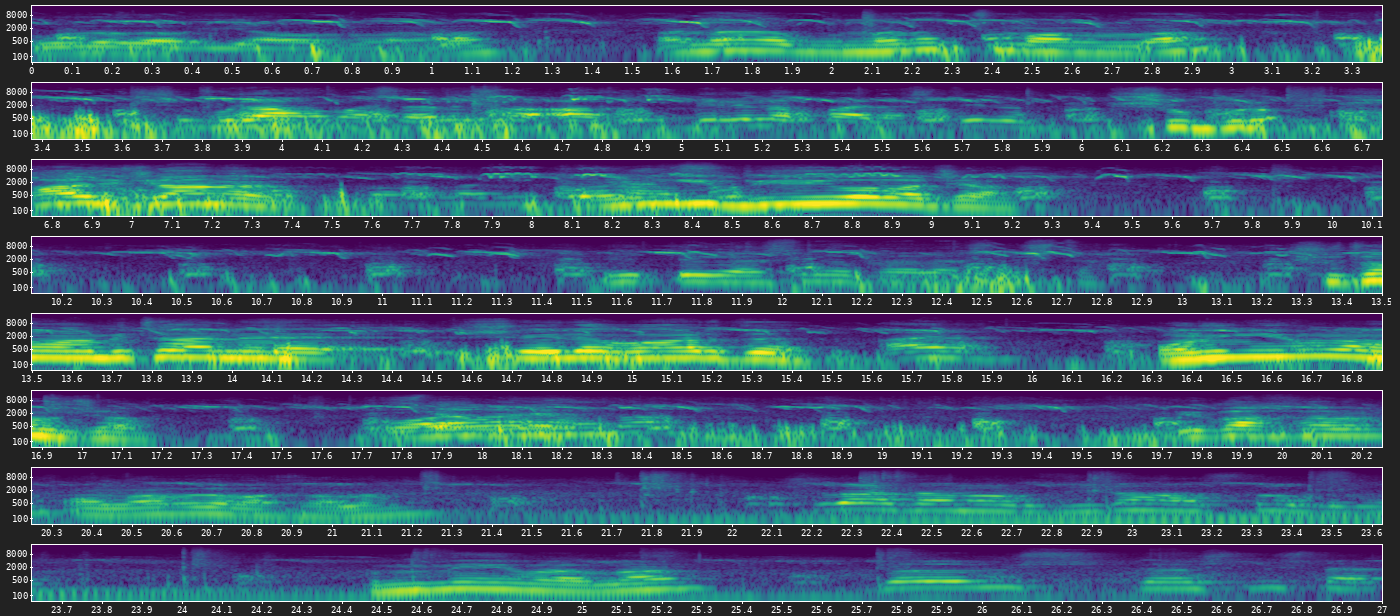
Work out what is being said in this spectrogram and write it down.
burada da yavrular var. Ana bunlar da tumanlı lan. Şu bırakma seni şu al, birine paylaş değil mi? Şu bura... Hadi canım. Onun gibi büyük olacak. Büyük de gelsin de paylaşmışlar. Şu tamam bir tane şöyle vardı. Aynen. Onun gibi mi olacak? Bizde var ya ondan. Bir bakalım, onlara da bakalım. Şuradan orduydu hasta oldu bu. Bunun neyi var lan? Dövmüş, dövüşmüşler.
